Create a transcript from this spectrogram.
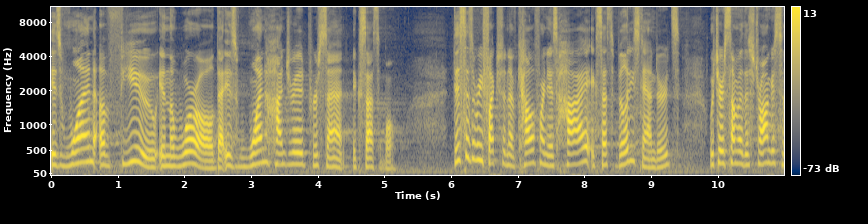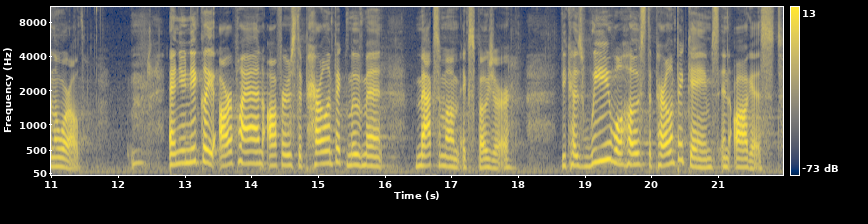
is one of few in the world that is 100% accessible. This is a reflection of California's high accessibility standards, which are some of the strongest in the world. And uniquely, our plan offers the Paralympic movement maximum exposure because we will host the Paralympic Games in August,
